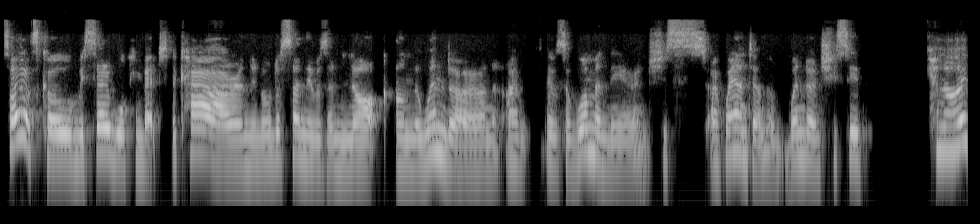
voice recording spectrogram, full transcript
so that's cool. We started walking back to the car, and then all of a sudden there was a knock on the window, and I, there was a woman there, and she's I wound down the window, and she said, "Can I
